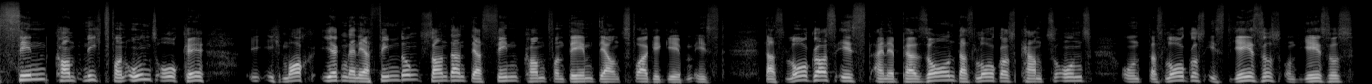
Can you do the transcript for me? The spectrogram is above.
Sinn kommt nicht von uns, okay, ich mache irgendeine Erfindung, sondern der Sinn kommt von dem, der uns vorgegeben ist. Das Logos ist eine Person, das Logos kam zu uns und das Logos ist Jesus und Jesus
